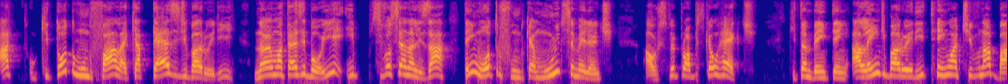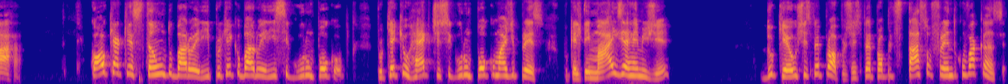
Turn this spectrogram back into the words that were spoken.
a, o que todo mundo fala é que a tese de Barueri não é uma tese boa. E, e, se você analisar, tem um outro fundo que é muito semelhante ao XP Properties, que é o RECT, que também tem, além de Barueri, tem um ativo na Barra. Qual que é a questão do Barueri? Por que, que o Barueri segura um pouco? Por que, que o RECT segura um pouco mais de preço? Porque ele tem mais RMG do que o XP Properties. O XP Properties está sofrendo com vacância.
